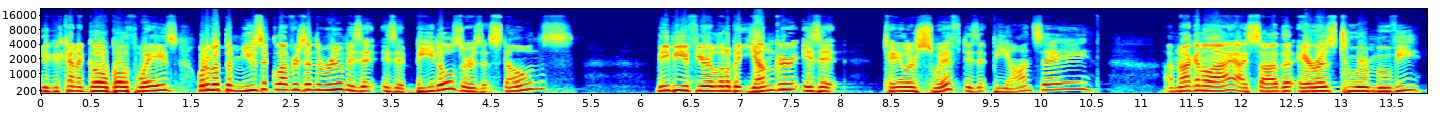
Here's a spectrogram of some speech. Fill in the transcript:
you could kind of go both ways. What about the music lovers in the room? Is it is it Beatles or is it Stones? Maybe if you're a little bit younger, is it Taylor Swift? Is it Beyonce? I'm not going to lie, I saw the Eras Tour movie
